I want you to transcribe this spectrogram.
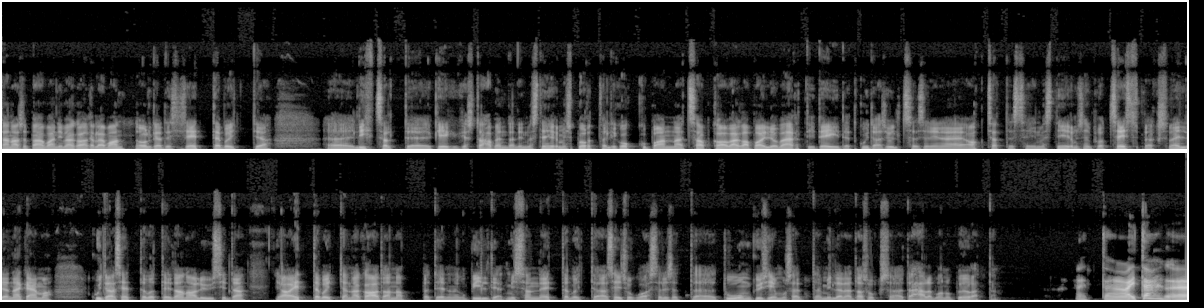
tänase päevani väga relevantne, olge te siis ettevõtja, äh, lihtsalt keegi, kes tahab endale investeerimisportfelli kokku panna, et saab ka väga palju väärt ideid, et kuidas üldse selline aktsiatesse investeerimise protsess peaks välja nägema, kuidas ettevõtteid analüüsida. Ja ettevõtjana ka ta annab teile nagu pildi, et mis on ettevõtja seisukohast sellised tuumküsimused, millele tasuks tähelepanu pöörata et äh, aitäh äh,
